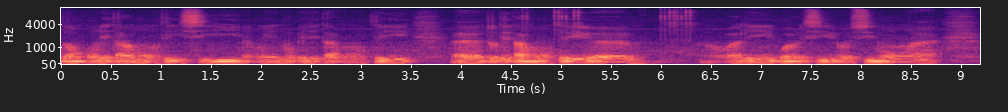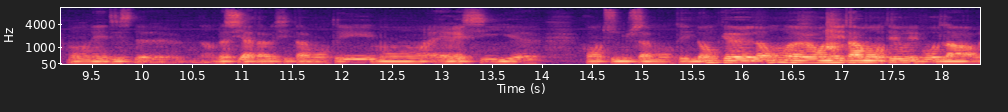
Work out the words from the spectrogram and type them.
Donc, on est en montée ici, ma moyenne mobile est en montée, euh, tout est en montée. on va aller voir ici aussi mon mon indice de l'oscillateur ici est à monter, mon RSI euh, continue sa montée. Donc euh, non, euh, on est en montée au niveau de l'or,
